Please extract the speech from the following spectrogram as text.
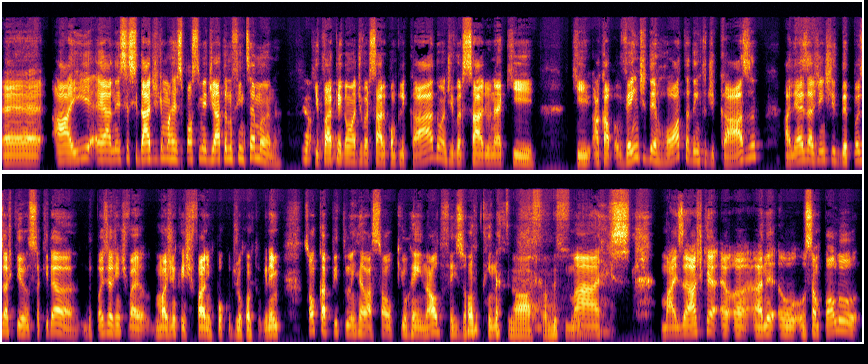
é, aí é a necessidade de uma resposta imediata no fim de semana. Que vai pegar um adversário complicado, um adversário né, que que acaba, vem de derrota dentro de casa. Aliás, a gente depois acho que eu só queria. Depois a gente vai. Imagina que a gente fale um pouco do jogo contra o Grêmio. Só um capítulo em relação ao que o Reinaldo fez ontem, né? Nossa, absurdo. Mas, mas eu acho que a, a, a, o São Paulo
